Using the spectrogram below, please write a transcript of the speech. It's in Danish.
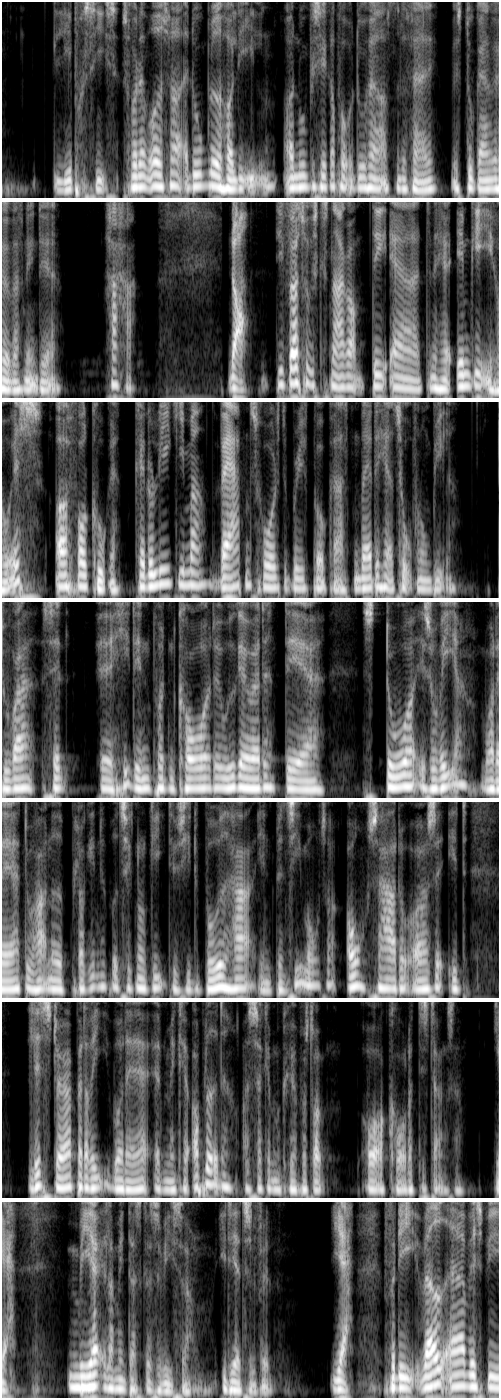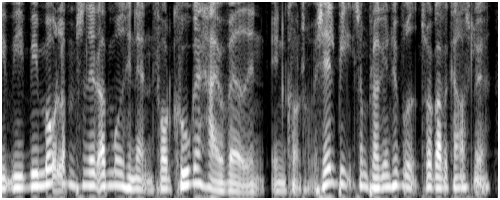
Lige præcis. Så på den måde så er du blevet holdt i ilden, og nu er vi sikre på, at du hører afsnittet færdigt, hvis du gerne vil høre, hvad for en det er. Haha. Nå, de første, vi skal snakke om, det er den her MG EHS og Ford Kuga. Kan du lige give mig verdens hurtigste brief på, Carsten? Hvad er det her to for nogle biler? Du var selv øh, helt inde på den korte udgave af det. Det er store SUV'er, hvor det er, at du har noget plug-in hybrid teknologi. Det vil sige, at du både har en benzinmotor, og så har du også et lidt større batteri, hvor det er, at man kan oplade det, og så kan man køre på strøm over kortere distancer. Ja. Mere eller mindre skal så vise sig i det her tilfælde. Ja, fordi hvad er, hvis vi, vi, vi måler dem sådan lidt op mod hinanden. Ford Kuga har jo været en, en kontroversiel bil som plug-in hybrid, tror jeg godt, vi kan afsløre.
